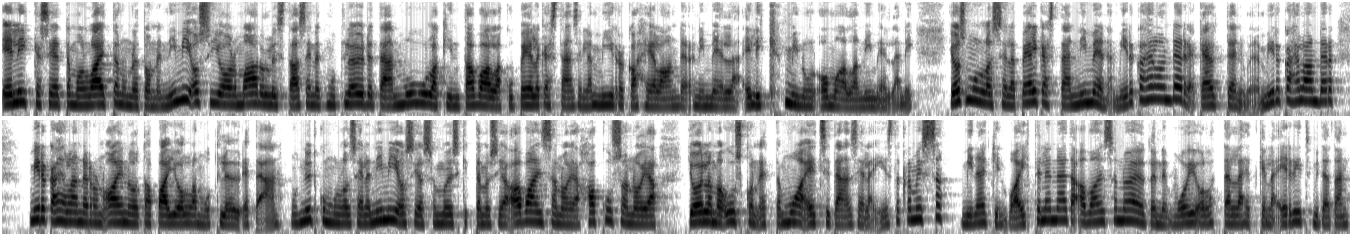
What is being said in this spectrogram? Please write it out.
Eli se, että mä oon laittanut ne tonne nimiosioon, mahdollistaa sen, että mut löydetään muullakin tavalla kuin pelkästään sillä Mirka Helander-nimellä, eli minun omalla nimelläni. Jos mulla olisi siellä pelkästään nimenä Mirka Helander ja käyttäjänimenä Mirka Helander, Mirka Helander on ainoa tapa, jolla mut löydetään. Mutta nyt kun mulla on siellä nimiosiossa myöskin tämmöisiä avainsanoja, hakusanoja, joilla mä uskon, että mua etsitään siellä Instagramissa, minäkin vaihtelen näitä avainsanoja, joten ne voi olla tällä hetkellä erit, mitä tämän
